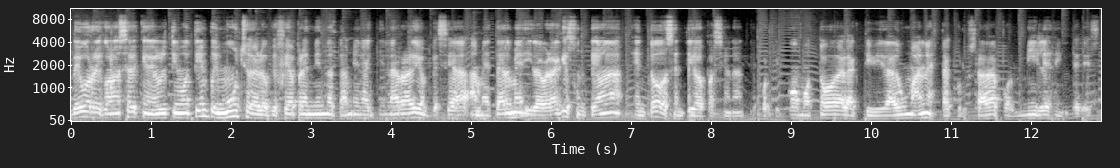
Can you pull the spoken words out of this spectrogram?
debo reconocer que en el último tiempo y mucho de lo que fui aprendiendo también aquí en la radio empecé a, meterme y la verdad que es un tema en todo sentido apasionante, porque como toda la actividad humana está cruzada por miles de intereses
